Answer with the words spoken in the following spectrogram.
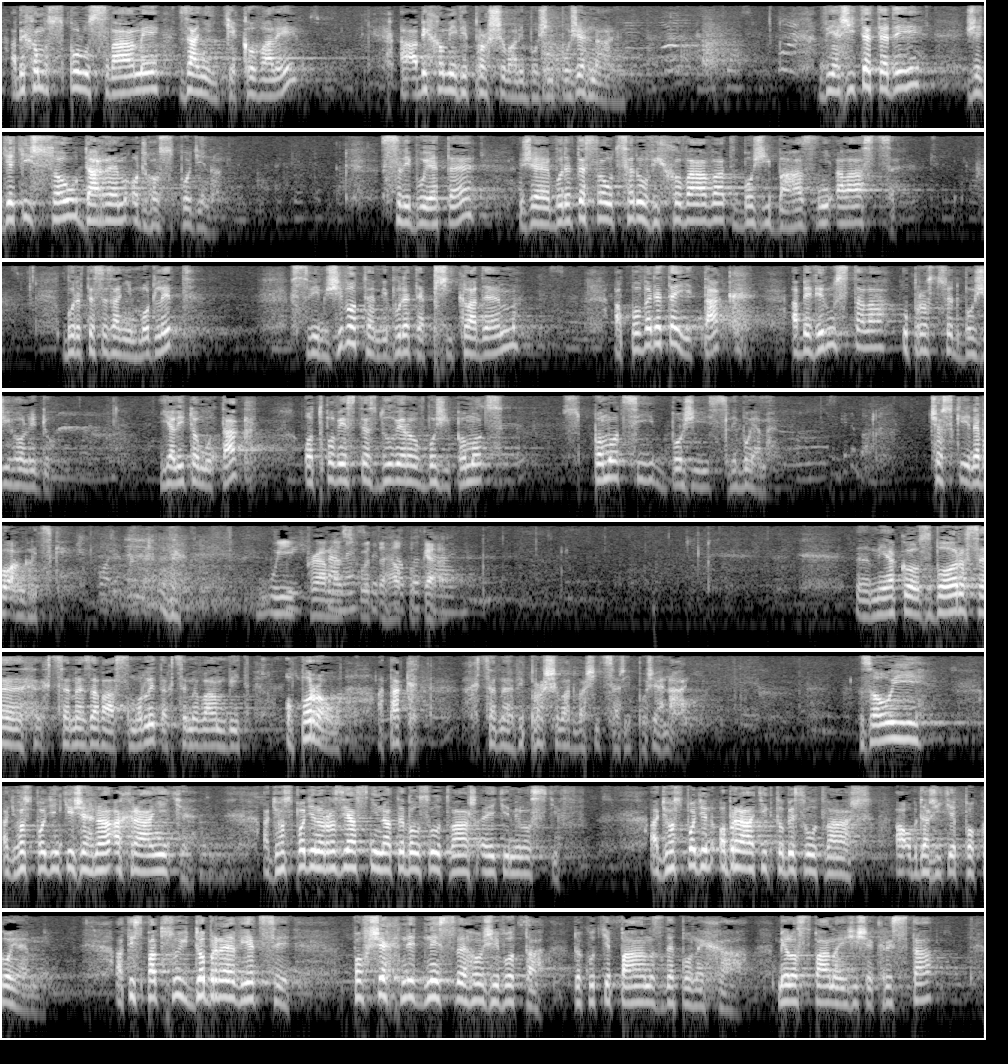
abychom spolu s vámi za ní děkovali a abychom ji vyprošovali boží požehnání. Věříte tedy, že děti jsou darem od hospodina. Slibujete, že budete svou dceru vychovávat v boží bázni a lásce. Budete se za ní modlit, svým životem ji budete příkladem a povedete ji tak, aby vyrůstala uprostřed božího lidu. Je-li tomu tak, odpověste s důvěrou v boží pomoc, s pomocí boží slibujeme. Český nebo anglicky. We promise with the help of God. My jako zbor se chceme za vás modlit a chceme vám být oporou a tak chceme vyprošovat vaší dceři požehnání. Zoe, ať hospodin ti žehná a chrání tě. Ať hospodin rozjasní na tebou svou tvář a je ti milostiv. Ať hospodin obrátí k tobě svou tvář a obdaří tě pokojem. A ty spatřuj dobré věci po všechny dny svého života, dokud tě pán zde ponechá. Milost pána Ježíše Krista,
